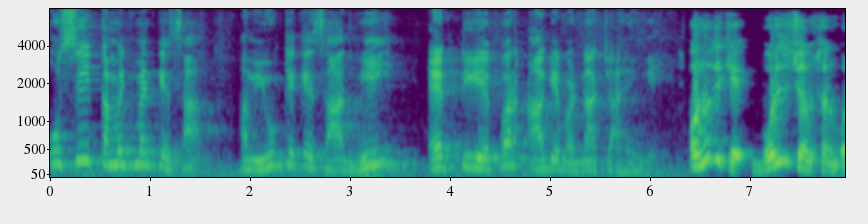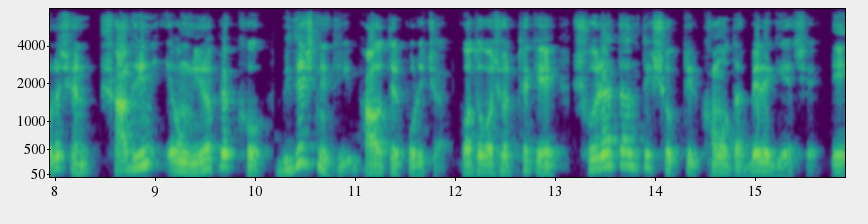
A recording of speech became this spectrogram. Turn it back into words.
उसी कमिटमेंट के साथ हम यूके के साथ भी एफटीए पर आगे बढ़ना चाहेंगे অন্যদিকে বরিস জনসন বলেছেন স্বাধীন এবং নিরপেক্ষ বিদেশ নীতি ভারতের পরিচয় গত বছর থেকে স্বৈরতান্ত্রিক শক্তির ক্ষমতা বেড়ে গিয়েছে এই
